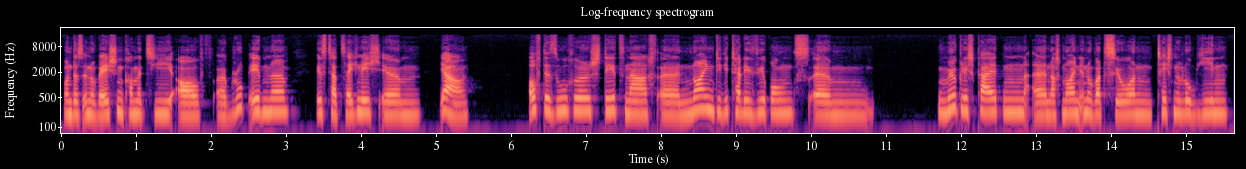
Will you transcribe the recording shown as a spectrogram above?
Und das Innovation Committee auf äh, Group-Ebene ist tatsächlich, ähm, ja, auf der Suche stets nach äh, neuen Digitalisierungsmöglichkeiten, ähm, äh, nach neuen Innovationen, Technologien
